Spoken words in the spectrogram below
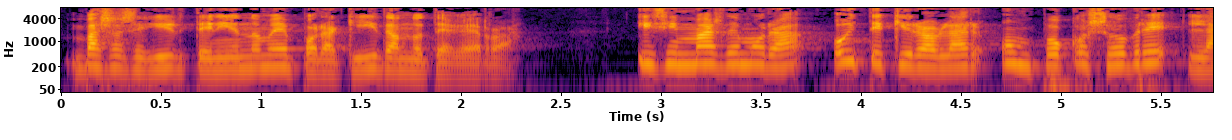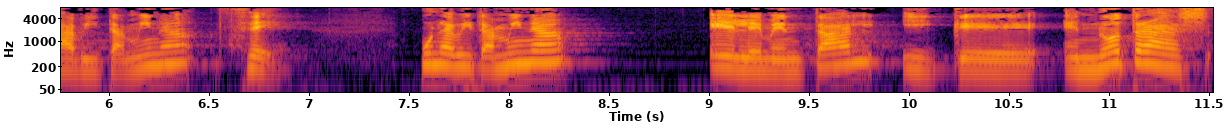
vas a seguir teniéndome por aquí dándote guerra. Y sin más demora, hoy te quiero hablar un poco sobre la vitamina C. Una vitamina elemental y que en otras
